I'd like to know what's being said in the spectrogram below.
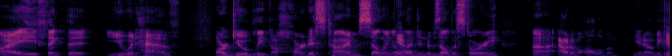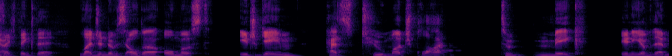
I think that you would have arguably the hardest time selling a Yeah. Legend of Zelda story uh, out of all of them, you know, because Yeah. I think that Legend of Zelda almost each game has too much plot to make any of them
